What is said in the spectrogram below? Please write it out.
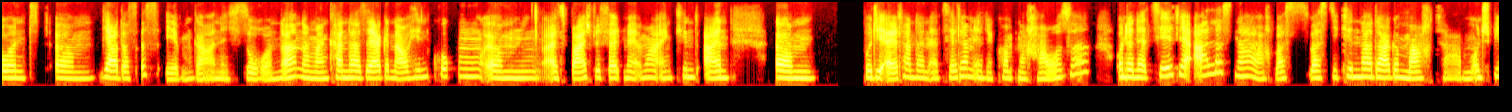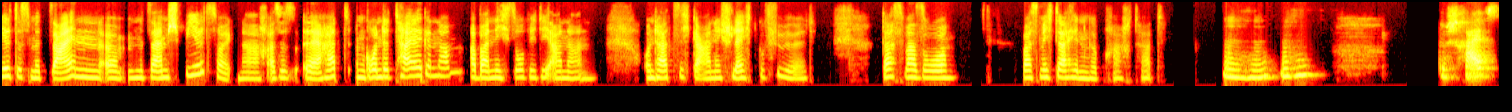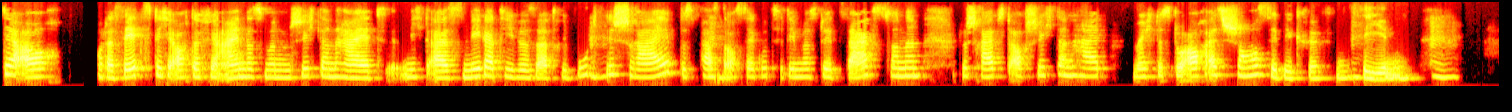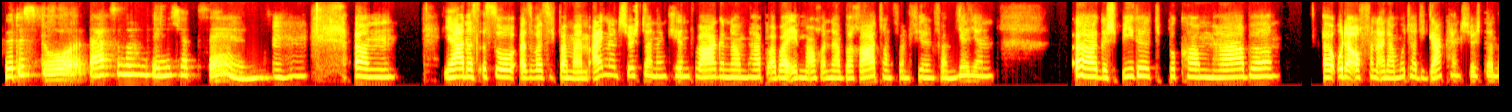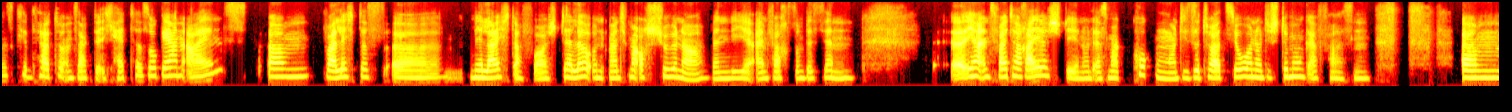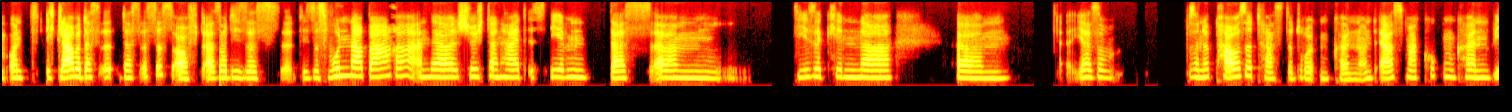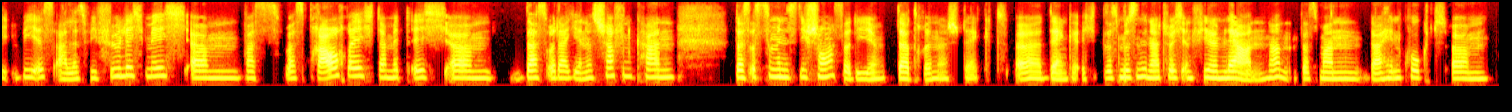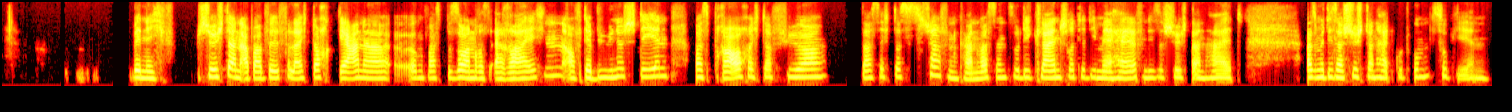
Und ähm, ja, das ist eben gar nicht so. Ne? Man kann da sehr genau hingucken. Ähm, als Beispiel fällt mir immer ein Kind ein, ähm, wo die Eltern dann erzählt haben, der kommt nach Hause und dann erzählt er alles nach, was, was die Kinder da gemacht haben und spielt es mit, seinen, äh, mit seinem Spielzeug nach. Also er hat im Grunde teilgenommen, aber nicht so wie die anderen und hat sich gar nicht schlecht gefühlt. Das war so, was mich dahin gebracht hat. Mhm, mhm. Du schreibst ja auch oder setzt dich auch dafür ein, dass man Schüchternheit nicht als negatives Attribut mhm. beschreibt. Das passt mhm. auch sehr gut zu dem, was du jetzt sagst, sondern du schreibst auch Schüchternheit, möchtest du auch als Chance begriffen mhm. sehen. Mhm. Würdest du dazu noch ein wenig erzählen? Mhm. Ähm, ja, das ist so, also was ich bei meinem eigenen schüchternen Kind wahrgenommen habe, aber eben auch in der Beratung von vielen Familien äh, gespiegelt bekommen habe äh, oder auch von einer Mutter, die gar kein schüchternes Kind hatte und sagte, ich hätte so gern eins, ähm, weil ich das äh, mir leichter vorstelle und manchmal auch schöner, wenn die einfach so ein bisschen äh, ja, in zweiter Reihe stehen und erstmal gucken und die Situation und die Stimmung erfassen. Ähm, und ich glaube, das, das ist es oft. Also dieses, dieses Wunderbare an der Schüchternheit ist eben, dass ähm, diese Kinder ähm, ja so so eine Pause-Taste drücken können und erstmal gucken können, wie, wie ist alles, wie fühle ich mich, ähm, was, was brauche ich, damit ich ähm, das oder jenes schaffen kann. Das ist zumindest die Chance, die da drin steckt, äh, denke ich. Das müssen sie natürlich in vielem lernen, ne? dass man da hinguckt, ähm, bin ich schüchtern, aber will vielleicht doch gerne irgendwas Besonderes erreichen, auf der Bühne stehen. Was brauche ich dafür? Dass ich das schaffen kann? Was sind so die kleinen Schritte, die mir helfen, diese Schüchternheit, also mit dieser Schüchternheit gut umzugehen?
